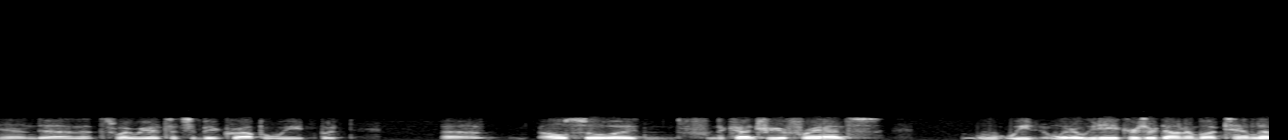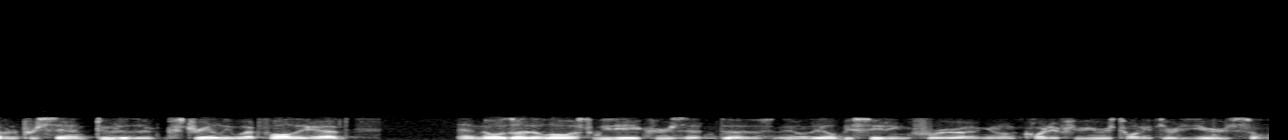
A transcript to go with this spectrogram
and uh, that's why we had such a big crop of wheat. But uh, also, uh, the country of France wheat, winter wheat acres are down about 10, 11 percent due to the extremely wet fall they had, and those are the lowest wheat acres that uh, you know they'll be seeding for uh, you know quite a few years, 20, 30 years. So,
